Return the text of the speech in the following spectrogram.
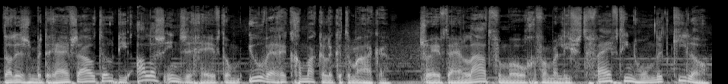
Dat is een bedrijfsauto die alles in zich heeft om uw werk gemakkelijker te maken. Zo heeft hij een laadvermogen van maar liefst 1500 kilo.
